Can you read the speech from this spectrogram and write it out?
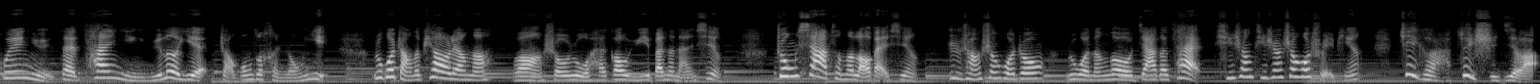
闺女在餐饮娱乐业找工作很容易，如果长得漂亮呢，往往收入还高于一般的男性。中下层的老百姓日常生活中如果能够加个菜，提升提升生活水平，这个啊最实际了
